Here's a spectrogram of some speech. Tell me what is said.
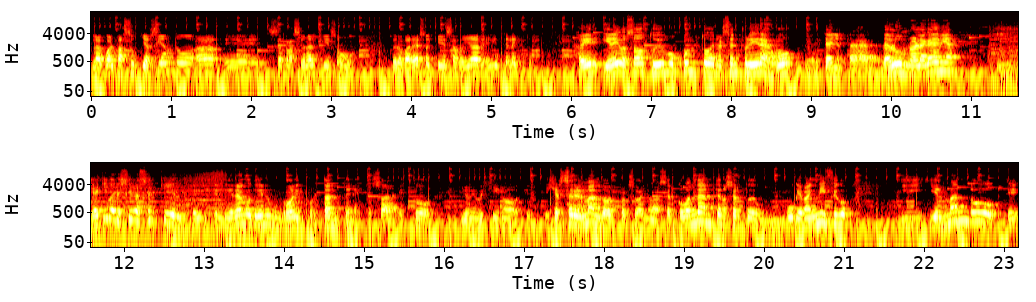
la cual va subyaciendo al eh, ser racional que somos. Pero para eso hay que desarrollar el intelecto. Javier, y el año pasado estuvimos juntos en el centro de liderazgo, este año estás de alumno en la academia, y, aquí pareciera ser que el, liderazgo tiene un rol importante en esto. O sea, esto yo me imagino ejercer el mando el próximo año va a ser comandante, ¿no es cierto?, de un buque magnífico. Y, y el mando eh,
